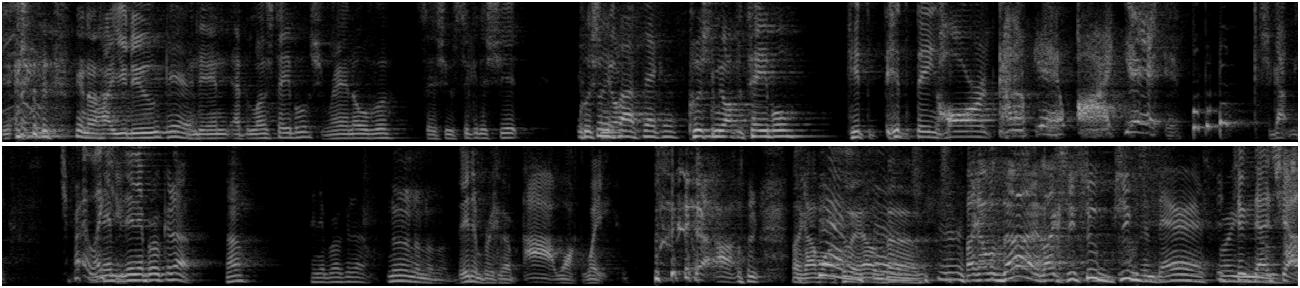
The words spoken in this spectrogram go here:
Then- you know how you do. Yeah. And then at the lunch table, she ran over, said she was sick of this shit, It's pushed me 25 off, seconds. pushed me off the table, hit the, hit the thing hard, got up, yeah, all right, yeah. Boop, boop, boop. She got me. She probably likes Then, you. then they broke it up. Huh? Then they broke it up. No, no, no, no, no. They didn't break it up. I walked away. I- like I walked away. I was done. Like I was done. Like she's too. She was. Embarrassed for Took you. Took that shot.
